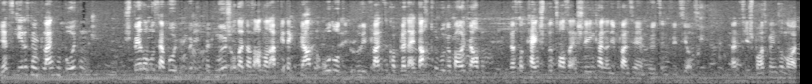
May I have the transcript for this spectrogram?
Jetzt geht es mit dem blanken Boden. Später muss der Boden unbedingt mit Mulch oder etwas anderem abgedeckt werden oder über die Pflanze komplett ein Dach drüber gebaut werden, dass dort kein Spritzwasser entstehen kann und die Pflanze den Pilz infiziert. Dann viel Spaß mit den Tomaten.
